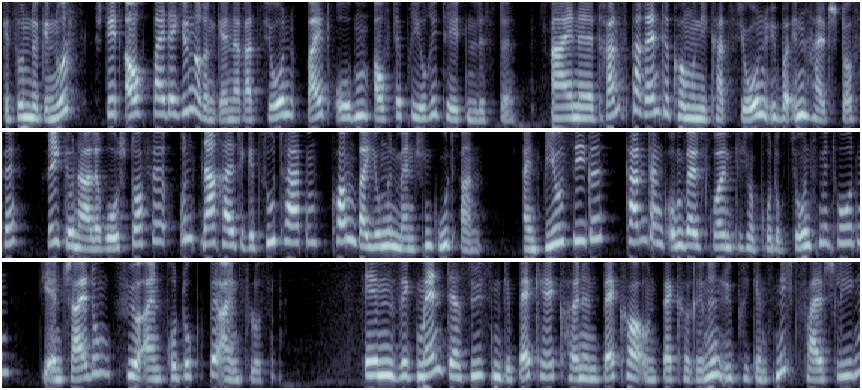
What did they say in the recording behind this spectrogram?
Gesunder Genuss steht auch bei der jüngeren Generation weit oben auf der Prioritätenliste. Eine transparente Kommunikation über Inhaltsstoffe, regionale Rohstoffe und nachhaltige Zutaten kommen bei jungen Menschen gut an. Ein Biosiegel kann dank umweltfreundlicher Produktionsmethoden die Entscheidung für ein Produkt beeinflussen. Im Segment der süßen Gebäcke können Bäcker und Bäckerinnen übrigens nicht falsch liegen,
